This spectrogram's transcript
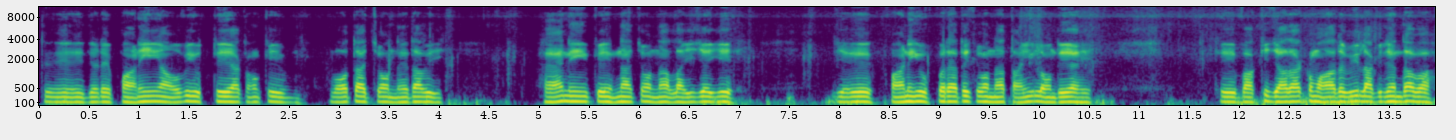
ਤੇ ਜਿਹੜੇ ਪਾਣੀ ਆ ਉਹ ਵੀ ਉੱਤੇ ਆ, ਕਿਉਂਕਿ ਬਹੁਤਾ ਝੋਨੇ ਦਾ ਵੀ ਹੈ ਨਹੀਂ ਕਿ ਇੰਨਾ ਝੋਨਾ ਲਾਈ ਜਾਈਏ। ਜੇ ਪਾਣੀ ਉੱਪਰ ਆ ਤੇ ਝੋਨਾ ਤਾਂ ਹੀ ਲਾਉਂਦੇ ਆ ਇਹ। ਤੇ ਬਾਕੀ ਜ਼ਿਆਦਾ ਕਮਾਦ ਵੀ ਲੱਗ ਜਾਂਦਾ ਵਾ।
